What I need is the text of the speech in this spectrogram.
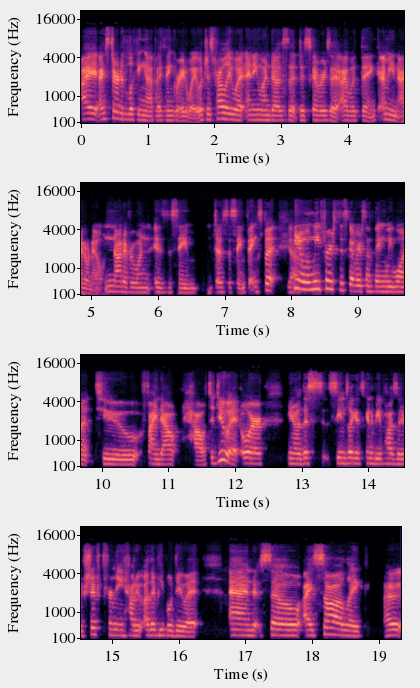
I, I, started looking up, I think, right away, which is probably what anyone does that discovers it, I would think. I mean, I don't know. Not everyone is the same, does the same things. But, yeah. you know, when we first discover something, we want to find out how to do it. Or, you know, this seems like it's going to be a positive shift for me. How do other people do it? And so I saw like I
